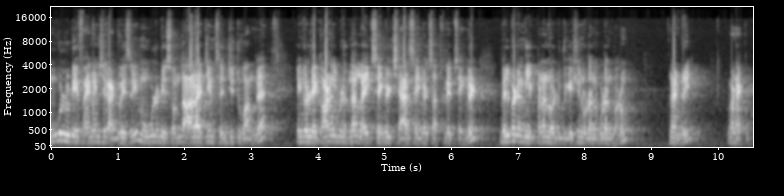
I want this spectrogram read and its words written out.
உங்களுடைய ஃபைனான்ஷியல் அட்வைஸரையும் உங்களுடைய சொந்த ஆராய்ச்சியும் செஞ்சுட்டு வாங்க. எங்களுடைய காணல் இருந்தால் லைக் செய்யுங்கள் ஷேர் செய்யுங்கள் சப்ஸ்கிரைப் செய்யுங்கள். பெல் பட்டன் கிளிக் பண்ணால் நோட்டிஃபிகேஷன் உடனுக்குடன் வரும். நன்றி. வணக்கம்.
